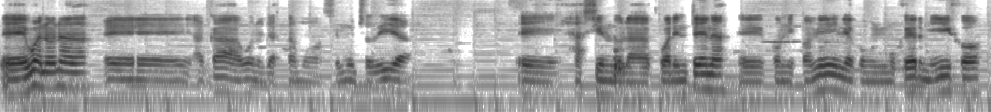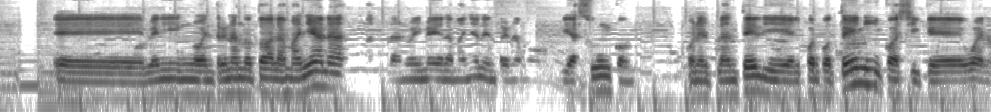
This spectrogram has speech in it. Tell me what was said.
Eh, bueno, nada, eh, acá, bueno, ya estamos hace muchos días haciendo la cuarentena con mi familia, con mi mujer, mi hijo. Eh, vengo entrenando todas las mañanas, a las nueve y media de la mañana entrenamos vía Zoom con, el plantel y el cuerpo técnico, así que bueno,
